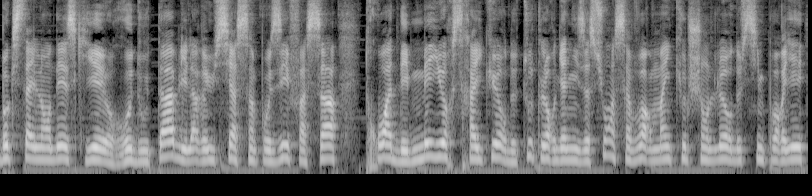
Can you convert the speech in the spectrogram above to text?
boxe thaïlandaise qui est redoutable. Il a réussi à s'imposer face à trois des meilleurs strikers de toute l'organisation, à savoir Michael Chandler de Sim Poirier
